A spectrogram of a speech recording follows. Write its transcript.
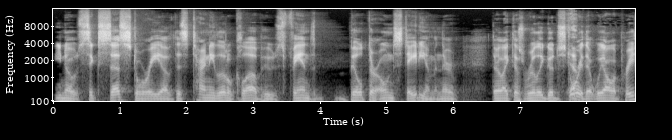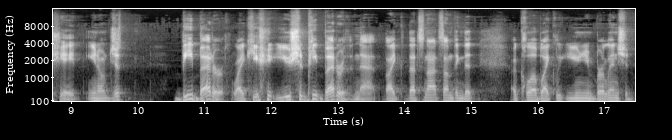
you know, success story of this tiny little club whose fans built their own stadium and they're they're like this really good story yep. that we all appreciate. You know, just be better. Like you, you should be better than that. Like that's not something that a club like Union Berlin should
